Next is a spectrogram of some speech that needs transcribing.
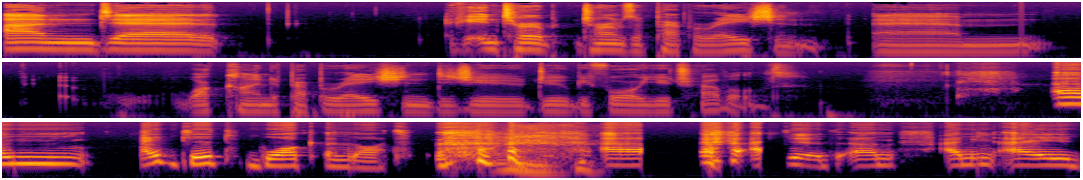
And uh, in ter- terms of preparation, um, what kind of preparation did you do before you traveled? um, I did walk a lot. uh, I did. Um, I mean, I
